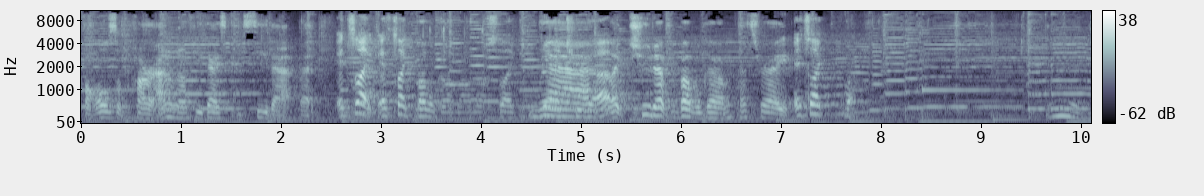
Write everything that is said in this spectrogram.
falls apart. I don't know if you guys can see that, but It's like it's like bubblegum almost, like really yeah, chewed up. like chewed up bubble gum. That's right. it's like Mm.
